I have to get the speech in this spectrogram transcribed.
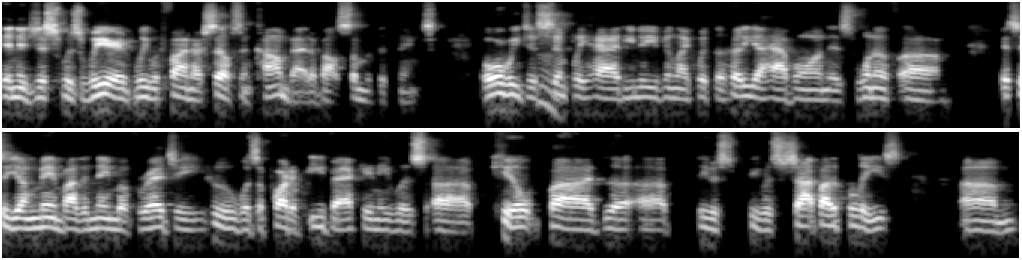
and it just was weird. We would find ourselves in combat about some of the things or we just hmm. simply had, you know, even like with the hoodie I have on is one of, um, it's a young man by the name of Reggie who was a part of evac and he was uh, killed by the, uh, he was, he was shot by the police. Um,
